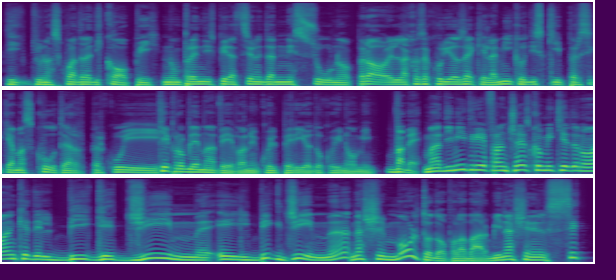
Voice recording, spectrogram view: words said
di, di una squadra squadra di copy, non prende ispirazione da nessuno, però la cosa curiosa è che l'amico di Skipper si chiama Scooter, per cui che problema avevano in quel periodo coi nomi? Vabbè, ma Dimitri e Francesco mi chiedono anche del Big Jim e il Big Jim nasce molto dopo la Barbie, nasce nel 70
